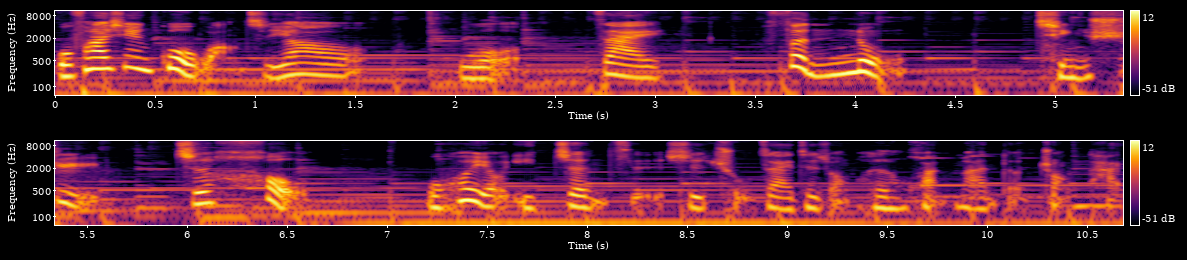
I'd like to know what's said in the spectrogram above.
我发现过往只要我在愤怒情绪之后，我会有一阵子是处在这种很缓慢的状态，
